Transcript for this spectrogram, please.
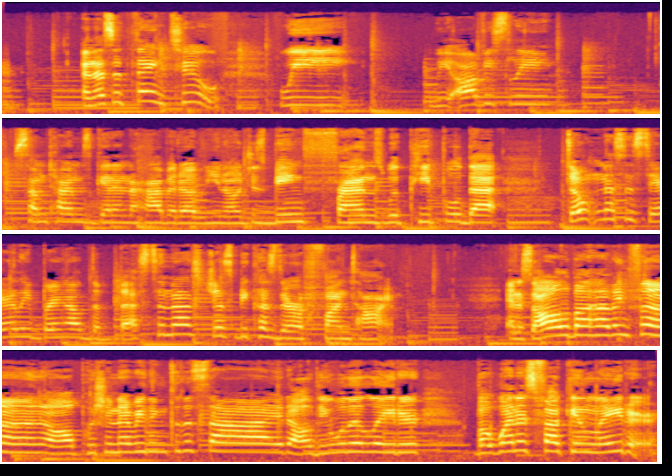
And that's the thing too we we obviously sometimes get in the habit of, you know, just being friends with people that don't necessarily bring out the best in us just because they're a fun time. And it's all about having fun, all pushing everything to the side, I'll deal with it later. But when is fucking later?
